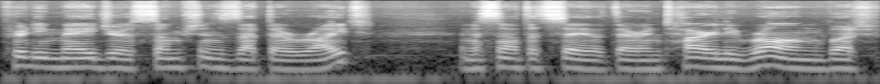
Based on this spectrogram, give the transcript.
pretty major assumptions that they're right? And it's not to say that they're entirely wrong, but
